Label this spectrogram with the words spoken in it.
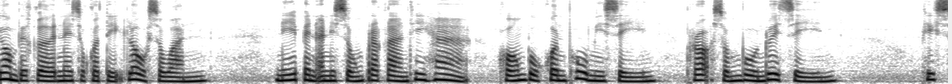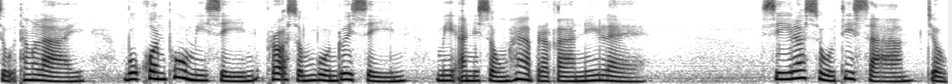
ย่อมไปเกิดในสุคติโลกสวรรค์ นี้เป็นอนิสงส์ประการที่หของบุคคลผู้มีศีล เพราะสมบูรณ์ด้วยศีล ภิกษุทั้งหลาย บุคคลผู้มีศีล เพราะสมบูรณ์ด้วยศีล มีอนิสงส์ห้าประการนี้แหลศีลสูตรที่สามจบ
